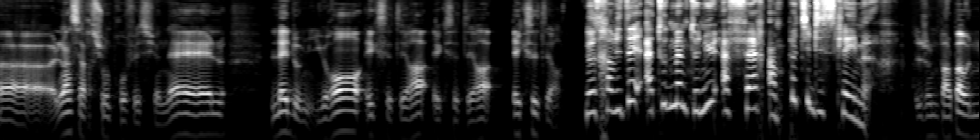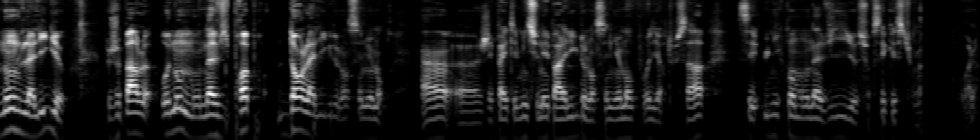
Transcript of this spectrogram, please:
euh, l'insertion professionnelle, l'aide aux migrants, etc., etc., etc. Notre invité a tout de même tenu à faire un petit disclaimer. Je ne parle pas au nom de la Ligue, je parle au nom de mon avis propre dans la Ligue de l'enseignement. Hein, euh, j'ai pas été missionné par la Ligue de l'enseignement pour dire tout ça, c'est uniquement mon avis euh, sur ces questions-là. Voilà.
